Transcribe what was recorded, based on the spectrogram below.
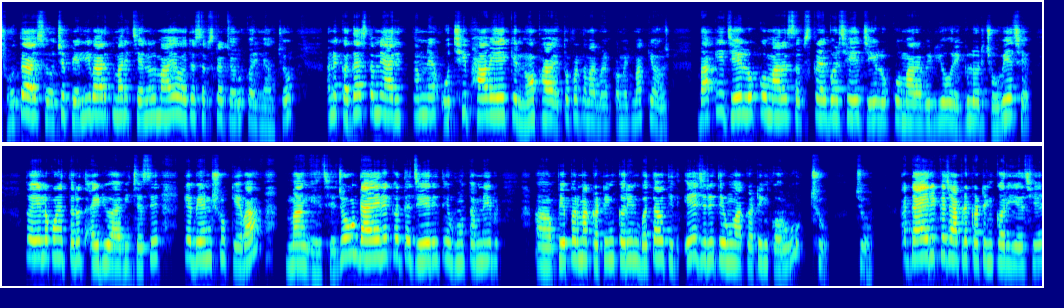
જોતા હશો, જે પહેલી વાર મારી ચેનલમાં આવ્યો હોય તો સબસ્ક્રાઈબ જરૂર કરી નાખજો. અને કદાચ તમને આ રીતે, તમને ઓછી ફાવે કે ન ફાવે તો પણ તમારે મને કમેન્ટમાં કહેવાનું છે. બાકી જે લોકો મારા સબસ્ક્રાઈબર છે, જે લોકો મારા વીડિયો રેગ્યુલર જોવે છે, તો એ લોકોને તરત આઈડિયો આવી જશે કે બેન શું કહેવા માંગે છે. જો હું ડાયરેક્ટ જે રીતે હું તમને પેપરમાં કટિંગ કરીને બતાવતી એ જ રીતે હું આ કટિંગ કરું છું. જો, આ ડાયરેક્ટ જ આપણે કટિંગ કરીએ છીએ.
